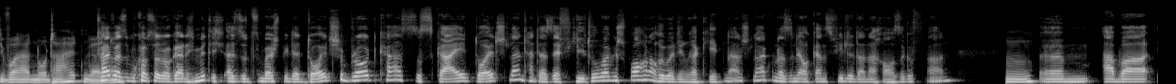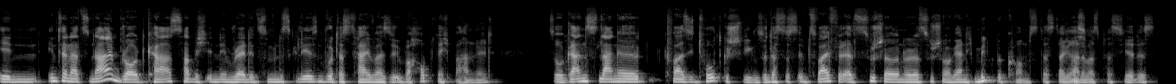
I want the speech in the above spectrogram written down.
Die wollen halt nur unterhalten werden. Teilweise ne? bekommst du das doch gar nicht mit. Ich, also zum Beispiel der deutsche Broadcast, so Sky Deutschland, hat da sehr viel drüber gesprochen, auch über den Raketenanschlag. Und da sind ja auch ganz viele da nach Hause gefahren. Mhm. Ähm, aber in internationalen Broadcasts, habe ich in dem Reddit zumindest gelesen, wurde das teilweise überhaupt nicht behandelt. So ganz lange quasi totgeschwiegen, sodass du es im Zweifel als Zuschauerin oder Zuschauer gar nicht mitbekommst, dass da gerade was passiert ist.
